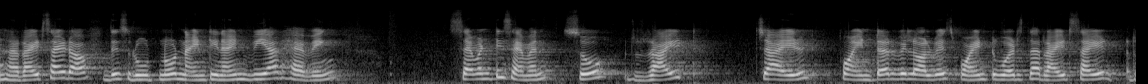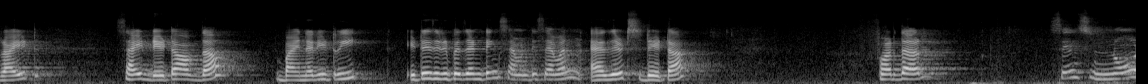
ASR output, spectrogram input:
uh, right side of this root node 99 we are having 77 so right child pointer will always point towards the right side right side data of the binary tree. It is representing 77 as its data. Further, since no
